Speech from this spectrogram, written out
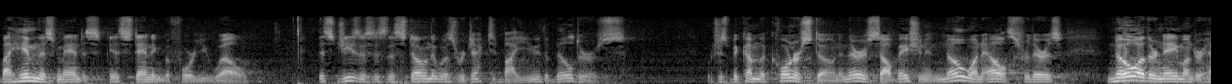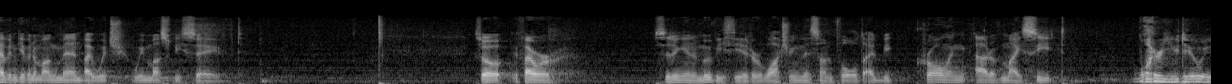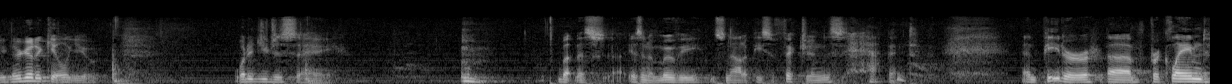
by him this man is standing before you well. This Jesus is the stone that was rejected by you, the builders which has become the cornerstone, and there is salvation in no one else, for there is no other name under heaven given among men by which we must be saved. So, if I were sitting in a movie theater watching this unfold, I'd be crawling out of my seat. What are you doing? They're going to kill you. What did you just say? but this isn't a movie, it's not a piece of fiction, this happened. And Peter uh, proclaimed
